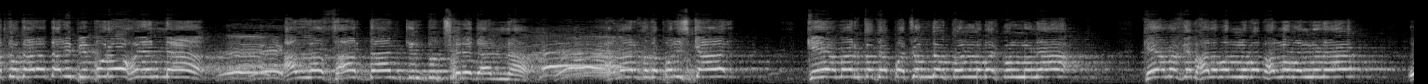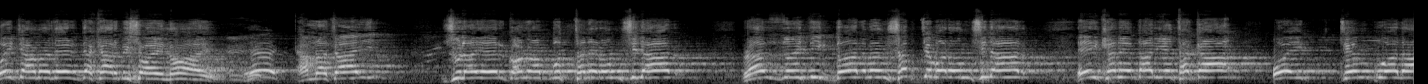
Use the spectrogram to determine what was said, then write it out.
এত তাড়াতাড়ি বিপুর হয়েন না। আল্লাহ সার দেন কিন্তু ছেড়ে দেন না। আমার কথা পরিষ্কার? কে আমার কথা পছন্দ করল বা করল না? কে আমাকে ভালো বলল বা ভালো বলল না? ওইটা আমাদের দেখার বিষয় নয়। আমরা চাই জুলাইয়ের গণ অভ্যুত্থানের অংশীদার, রাজনৈতিক দল এবং সবচেয়ে বড় অংশীদার এইখানে দাঁড়িয়ে থাকা ওই টেম্পুওয়ালা,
